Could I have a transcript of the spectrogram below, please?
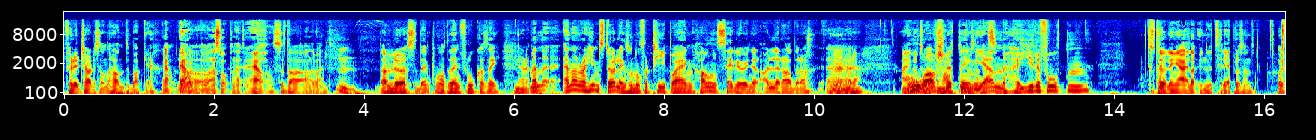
For Richarlison når han er tilbake. Ja, det, var, det var den swappen jeg tok. Ja, så da, Andre veien. Mm. da løser den på en måte den floka seg. Men eh, en av Raheem Stirling som nå får ti poeng, han seiler jo under alle radere. Eh, Gjør det. Eide god avslutning igjen med høyrefoten. Støling er eid av under 3 Oi.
